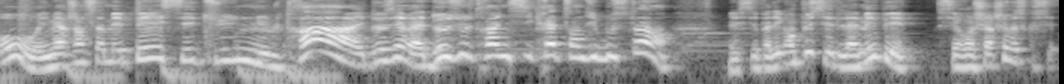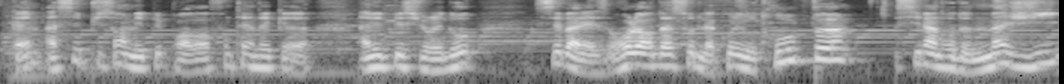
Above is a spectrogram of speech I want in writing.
Oh, Émergence MEP, c'est une ultra Et deuxième, deux ultra, une secret, 110 booster Et c'est pas dégueu. En plus, c'est de la MEP. C'est recherché parce que c'est quand même assez puissant MEP pour avoir affronté un deck euh, MEP sur Edo. C'est balèze. Roller d'assaut de la aux troupes. cylindre de magie,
